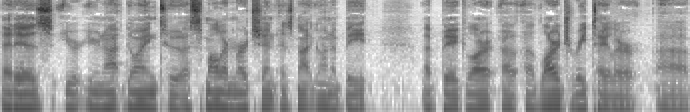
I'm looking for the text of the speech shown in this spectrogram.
That is, you're you're not going to a smaller merchant is not going to beat a big lar- a, a large retailer uh,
